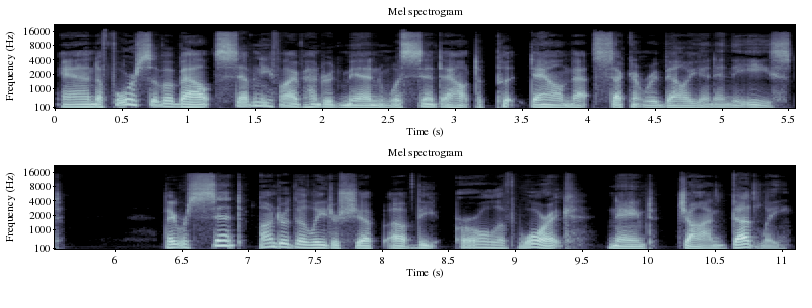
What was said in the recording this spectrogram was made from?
and a force of about 7,500 men was sent out to put down that second rebellion in the east. They were sent under the leadership of the Earl of Warwick, named John Dudley.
